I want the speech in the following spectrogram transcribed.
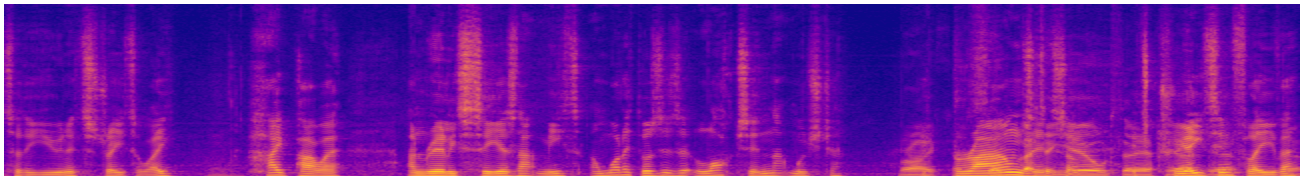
to the unit straight away high power and really sears that meat and what it does is it locks in that moisture Right. It browns so it, so yield there. it's yeah, creating yeah, flavour yeah.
